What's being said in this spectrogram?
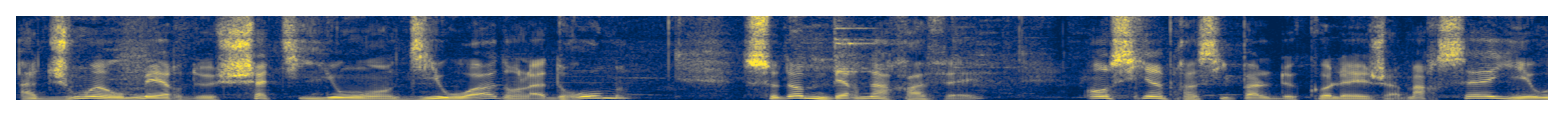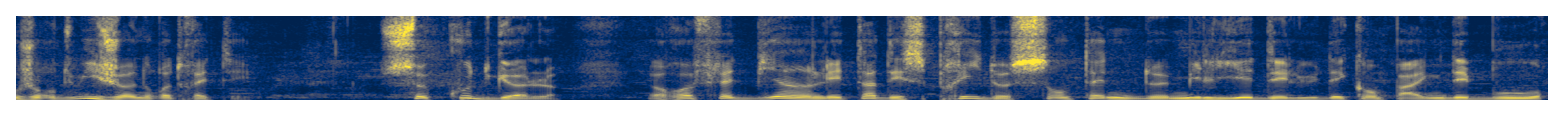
adjoint au maire de Châtillon en Diois dans la Drôme, se nomme Bernard Ravet, ancien principal de collège à Marseille et aujourd'hui jeune retraité. Ce coup de gueule reflète bien l'état d'esprit de centaines de milliers d'élus des campagnes, des bourgs,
